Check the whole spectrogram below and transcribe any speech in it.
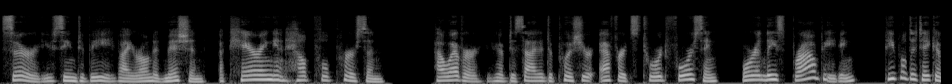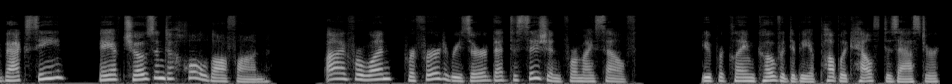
Sir, you seem to be, by your own admission, a caring and helpful person. However, you have decided to push your efforts toward forcing, or at least browbeating, people to take a vaccine they have chosen to hold off on. I, for one, prefer to reserve that decision for myself. You proclaim COVID to be a public health disaster,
